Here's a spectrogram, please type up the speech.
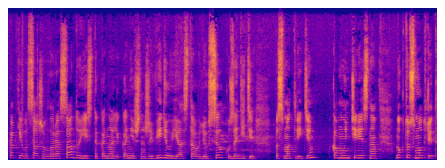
Как я высаживала рассаду, есть на канале, конечно же, видео. Я оставлю ссылку, зайдите, посмотрите, кому интересно. Но кто смотрит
